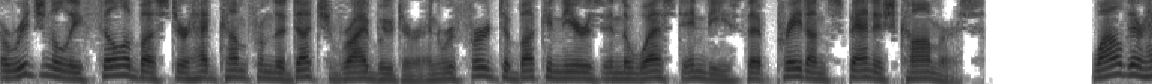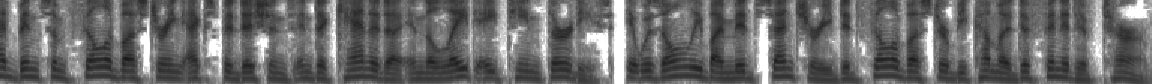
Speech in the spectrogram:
Originally, filibuster had come from the Dutch vrybuiter and referred to buccaneers in the West Indies that preyed on Spanish commerce. While there had been some filibustering expeditions into Canada in the late 1830s, it was only by mid-century did filibuster become a definitive term.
